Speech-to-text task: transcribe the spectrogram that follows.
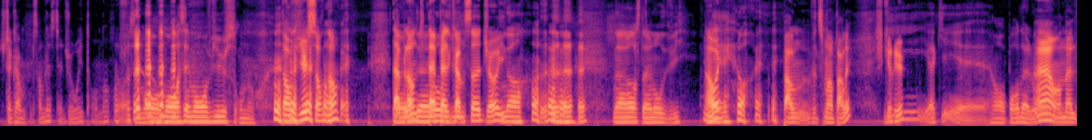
J'étais comme, il me semblait que c'était Joey ton nom. Ouais, c'est mon, mon- c'est mon vieux surnom. ton vieux surnom? Ta D'un- blonde qui d'un t'appelle comme ça, Joy. Non. non, non, c'est d'une autre vie. Ah ouais? Mais- ouais? Parle- Veux-tu m'en parler? Je suis curieux. Oui, ok, euh, on part de loin. Ah, on a le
